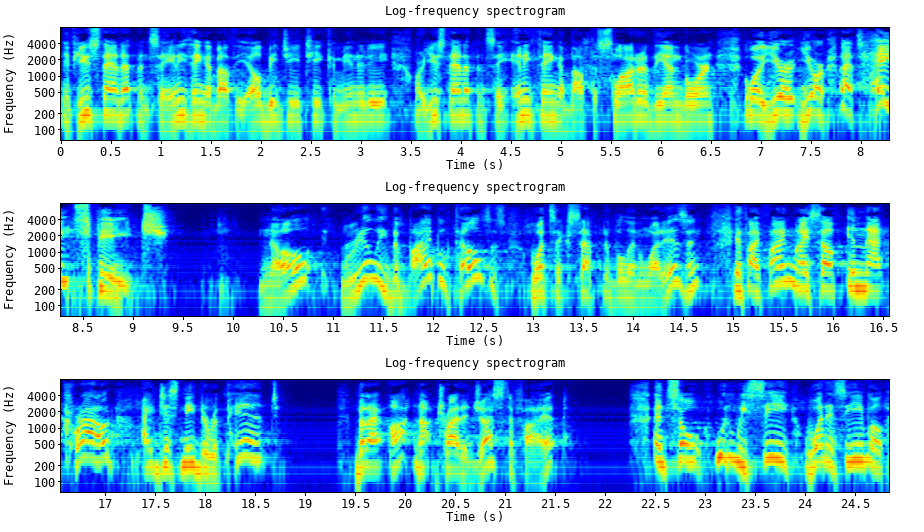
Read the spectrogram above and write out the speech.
If you stand up and say anything about the LBGT community, or you stand up and say anything about the slaughter of the unborn, well, you're, you're, that's hate speech. No, really, the Bible tells us what's acceptable and what isn't. If I find myself in that crowd, I just need to repent. But I ought not try to justify it. And so when we see what is evil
